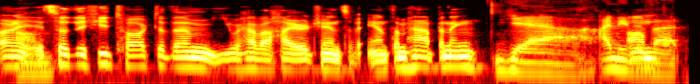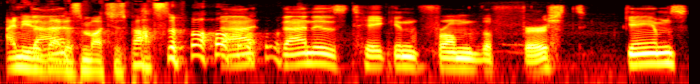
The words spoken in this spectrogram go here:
All right. Um, so if you talk to them, you have a higher chance of anthem happening. Yeah, I needed Um, that. I needed that, that- as much as possible. That that is taken from the first games,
